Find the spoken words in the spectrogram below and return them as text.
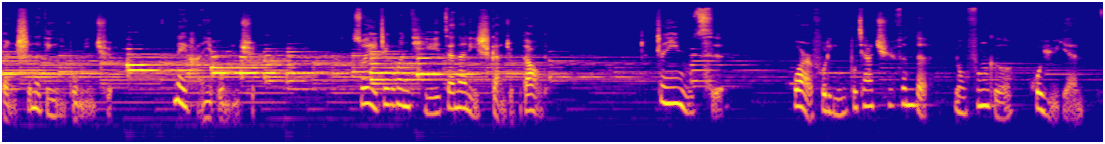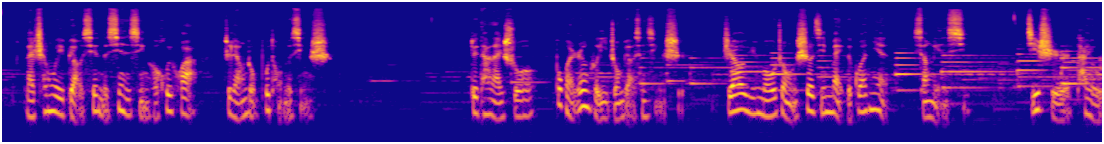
本身的定义不明确，内涵也不明确。所以这个问题在那里是感觉不到的。正因如此，沃尔夫林不加区分的用风格或语言来称谓表现的线性和绘画这两种不同的形式。对他来说，不管任何一种表现形式，只要与某种涉及美的观念相联系，即使它有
